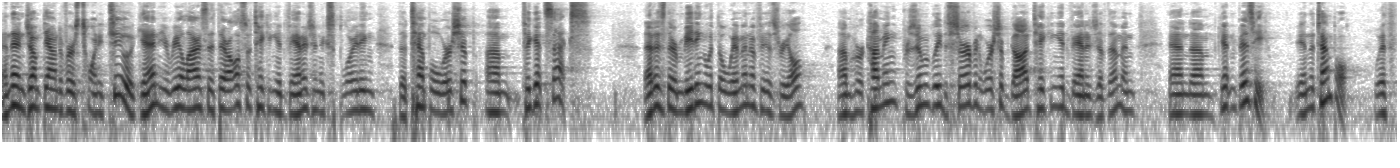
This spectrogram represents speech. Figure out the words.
And then jump down to verse 22 again, you realize that they're also taking advantage and exploiting the temple worship um, to get sex. That is, they're meeting with the women of Israel um, who are coming, presumably to serve and worship God, taking advantage of them and, and um, getting busy in the temple with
